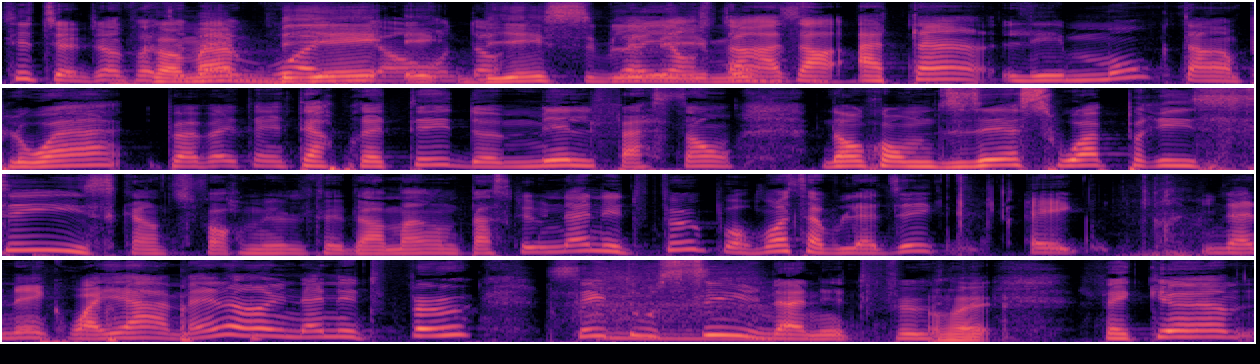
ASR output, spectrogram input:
tu sais, tu vas dire, Comment ben, bien, voyons donc. bien cibler Voyons, les mots. un hasard. Attends, les mots que tu emploies peuvent être interprétés de mille façons. Donc, on me disait, sois précise quand tu formules tes demandes. Parce qu'une année de feu, pour moi, ça voulait dire, hey, une année incroyable. Mais non, une année de feu, c'est aussi une année de feu. Ouais. Fait que, tu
